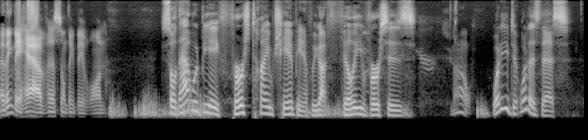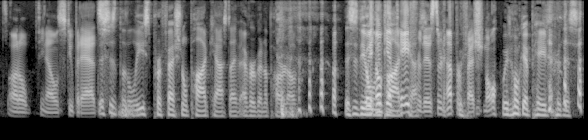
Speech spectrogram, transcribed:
I think they have. I just don't think they've won. So that would be a first-time champion if we got Philly versus. No, What do you do? What is this? it's auto. You know, stupid ads. This is the least professional podcast I've ever been a part of. this is the we only We don't get podcast. paid for this. They're not professional. We don't get paid for this.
